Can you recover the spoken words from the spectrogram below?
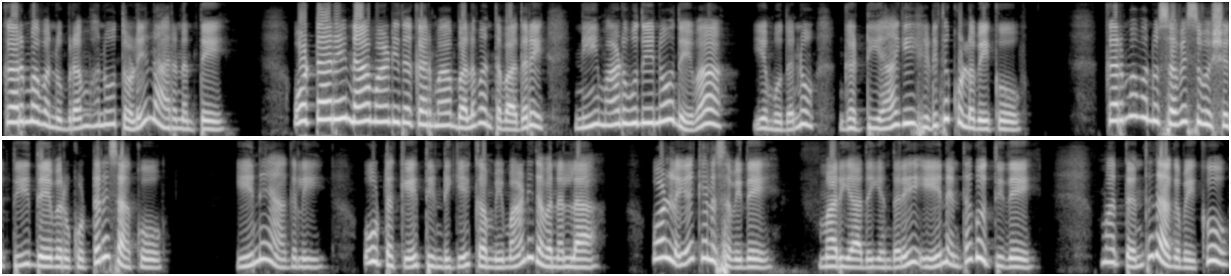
ಕರ್ಮವನ್ನು ಬ್ರಹ್ಮನು ತೊಳೆಯಲಾರನಂತೆ. ಒಟ್ಟಾರೆ ನಾ ಮಾಡಿದ ಕರ್ಮ ಬಲವಂತವಾದರೆ ನೀ ಮಾಡುವುದೇನೋ ದೇವಾ ಎಂಬುದನ್ನು ಗಟ್ಟಿಯಾಗಿ ಹಿಡಿದುಕೊಳ್ಳಬೇಕು. ಕರ್ಮವನ್ನು ಸವೆಸುವ ಶಕ್ತಿ ದೇವರು ಕೊಟ್ಟರೆ ಸಾಕು. ಏನೇ ಆಗಲಿ, ಊಟಕ್ಕೆ ತಿಂಡಿಗೆ ಕಮ್ಮಿ ಮಾಡಿದವನಲ್ಲ. ಒಳ್ಳೆಯ ಕೆಲಸವಿದೆ. ಮರ್ಯಾದೆ ಎಂದರೆ ಏನೆಂತ ಗೊತ್ತಿದೆ? ಮತ್ತೆಂಥದಾಗಬೇಕು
